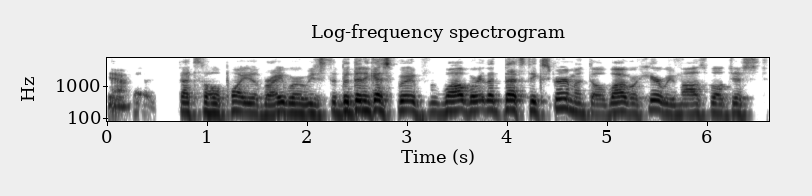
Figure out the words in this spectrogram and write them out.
Yeah. That's the whole point, right? Where we just, but then I guess while we're that, that's the experiment, though. While we're here, we might as well just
